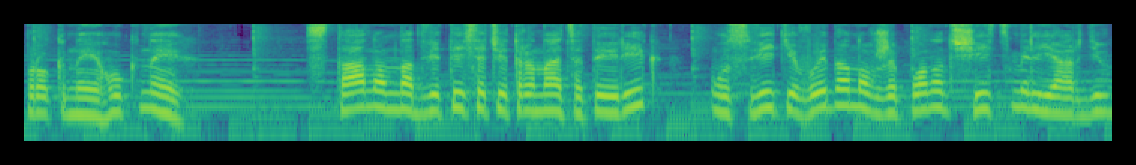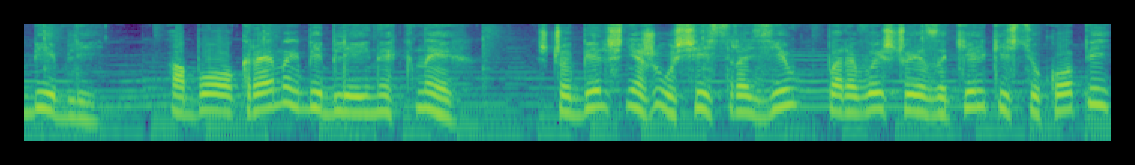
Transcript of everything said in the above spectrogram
про книгу книг. Станом на 2013 рік у світі видано вже понад 6 мільярдів біблій або окремих біблійних книг, що більш ніж у 6 разів перевищує за кількістю копій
